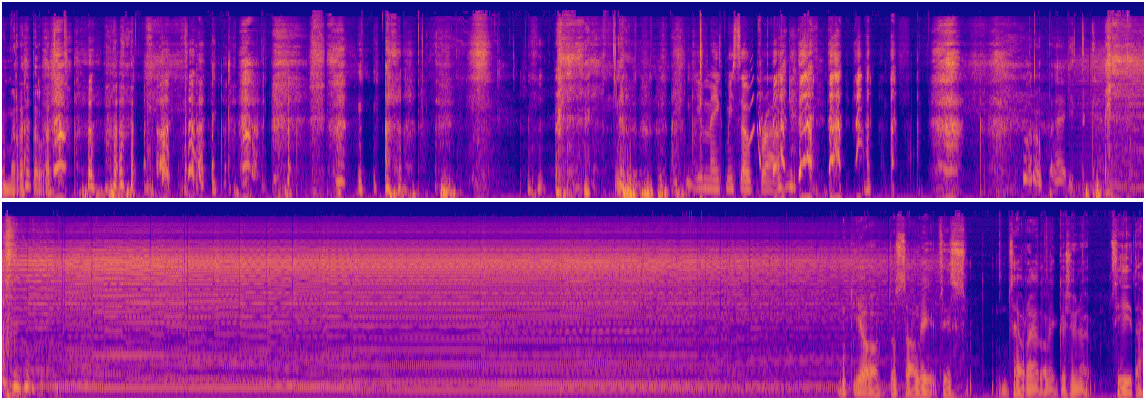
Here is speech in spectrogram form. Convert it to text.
Ymmärrettävästi. You make me so proud. Mä rupean itkeä. Mutta joo, tuossa oli siis seuraajat oli kysynyt siitä,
